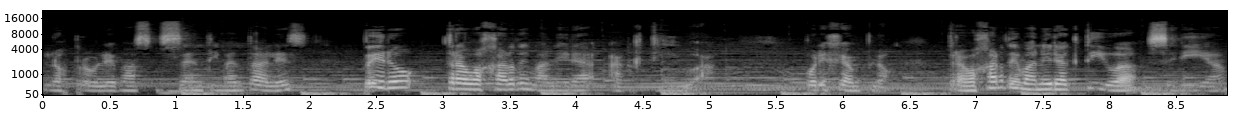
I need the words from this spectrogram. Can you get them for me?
los problemas sentimentales pero trabajar de manera activa. Por ejemplo, trabajar de manera activa sería,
